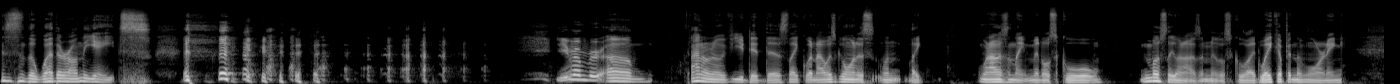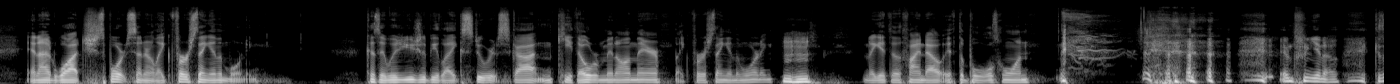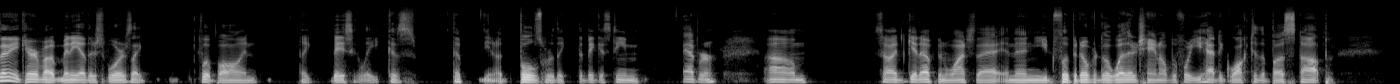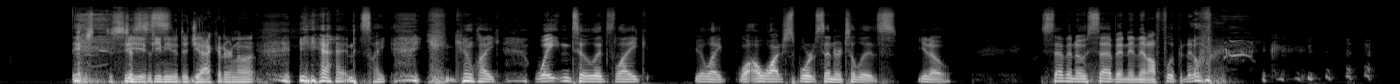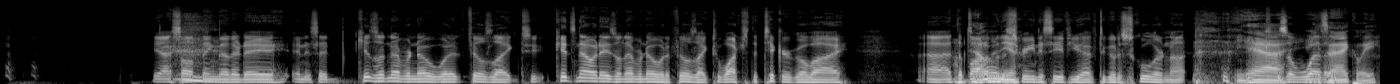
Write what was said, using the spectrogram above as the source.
This is the weather on the eights. Do you remember? Um, I don't know if you did this. Like when I was going to when like when I was in like middle school, mostly when I was in middle school, I'd wake up in the morning and I'd watch Sports Center like first thing in the morning because it would usually be like Stuart Scott and Keith Olbermann on there like first thing in the morning, Mm-hmm. and I get to find out if the Bulls won. and you know, because I didn't care about many other sports like football and like basically because the you know Bulls were like the biggest team ever. Um, so I'd get up and watch that, and then you'd flip it over to the Weather Channel before you had to walk to the bus stop. To see Just if you needed a jacket or not. yeah, and it's like you're like wait until it's like you're like well I'll watch Sports Center till it's you know seven oh seven, and then I'll flip it over. Yeah, I saw a thing the other day, and it said kids will never know what it feels like to. Kids nowadays will never know what it feels like to watch the ticker go by uh, at the I'm bottom of the ya. screen to see if you have to go to school or not. yeah, of weather. exactly.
